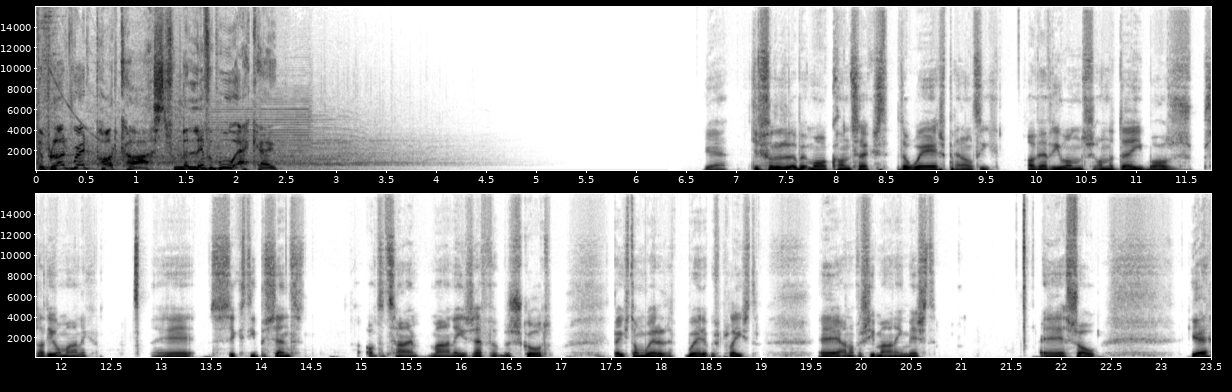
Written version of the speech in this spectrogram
The Blood Red Podcast from the Liverpool Echo. Yeah, just for a little bit more context, the worst penalty of everyone's on the day was Sadio Mane. Uh, sixty uh, percent of the time, Mane's effort was scored based on where it, where it was placed, uh, and obviously Mane missed. Uh, so yeah,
